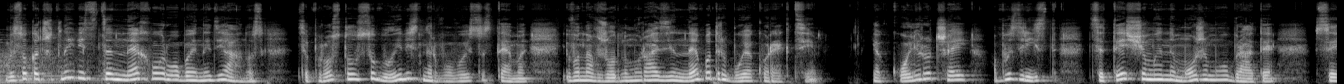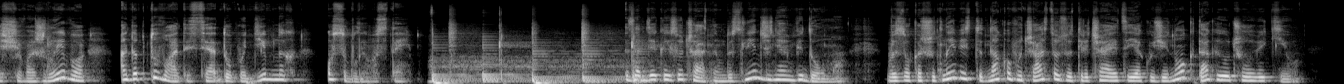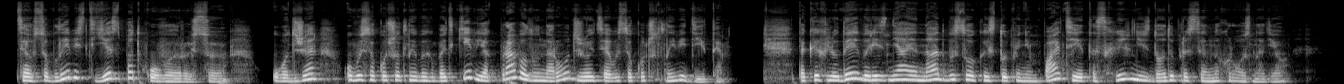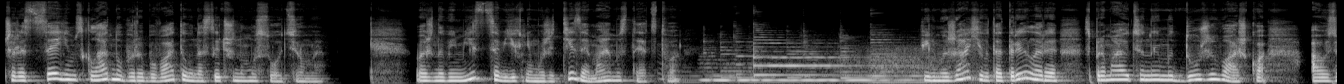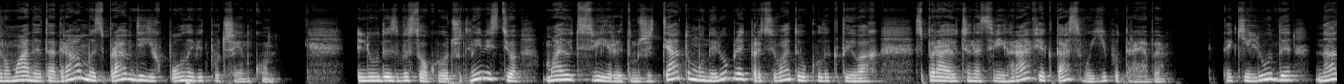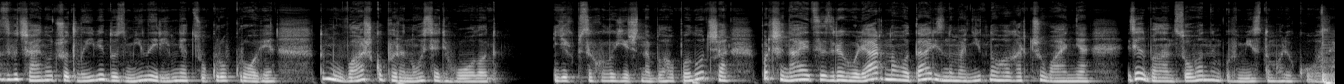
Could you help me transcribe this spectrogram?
Висока чутливість це не хвороба і не діагноз, це просто особливість нервової системи, і вона в жодному разі не потребує корекції. Як колір очей або зріст це те, що ми не можемо обрати, все, що важливо, адаптуватися до подібних особливостей. Завдяки сучасним дослідженням відомо, висока чутливість однаково часто зустрічається як у жінок, так і у чоловіків. Ця особливість є спадковою рисою. Отже, у високочутливих батьків, як правило, народжуються високочутливі діти. Таких людей вирізняє надвисокий ступінь емпатії та схильність до депресивних розладів. Через це їм складно перебувати у насиченому соціумі. Важливе місце в їхньому житті займає мистецтво. Фільми жахів та трилери сприймаються ними дуже важко, а ось романи та драми справді їх поле відпочинку. Люди з високою чутливістю мають свій ритм життя, тому не люблять працювати у колективах, спираються на свій графік та свої потреби. Такі люди надзвичайно чутливі до зміни рівня цукру в крові, тому важко переносять голод. Їх психологічне благополуччя починається з регулярного та різноманітного харчування зі збалансованим вмістом глюкози.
